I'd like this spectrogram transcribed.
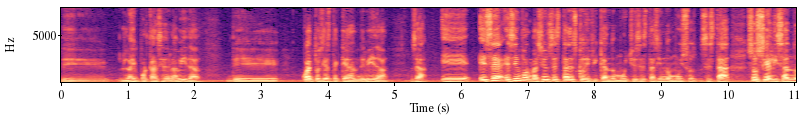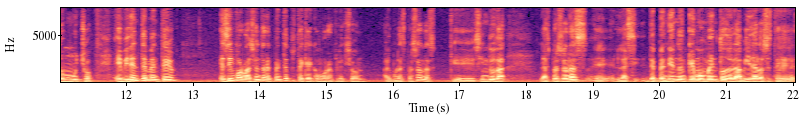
de la importancia de la vida, de cuántos días te quedan de vida. O sea, eh, esa, esa, información se está descodificando mucho y se está haciendo muy se está socializando mucho. Evidentemente, esa información de repente pues te cae como reflexión a algunas personas, que sin duda las personas, eh, las, dependiendo en qué momento de la vida los esté,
